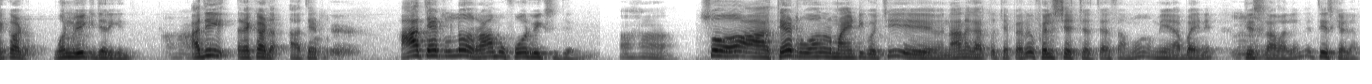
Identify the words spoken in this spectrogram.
రికార్డు వన్ వీక్ జరిగింది. అది రికార్డ్ ఆ థియేటర్ ఆ థియేటర్లో రాము ఫోర్ వీక్స్ జరిగింది. సో ఆ థియేటర్ ఓనర్ మా ఇంటికి వచ్చి నాన్నగారితో చెప్పారు ఫెలిసిటేట్ చేస్తాము మీ అబ్బాయిని తీసుకురావాలని తీసుకెళ్ళాం.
